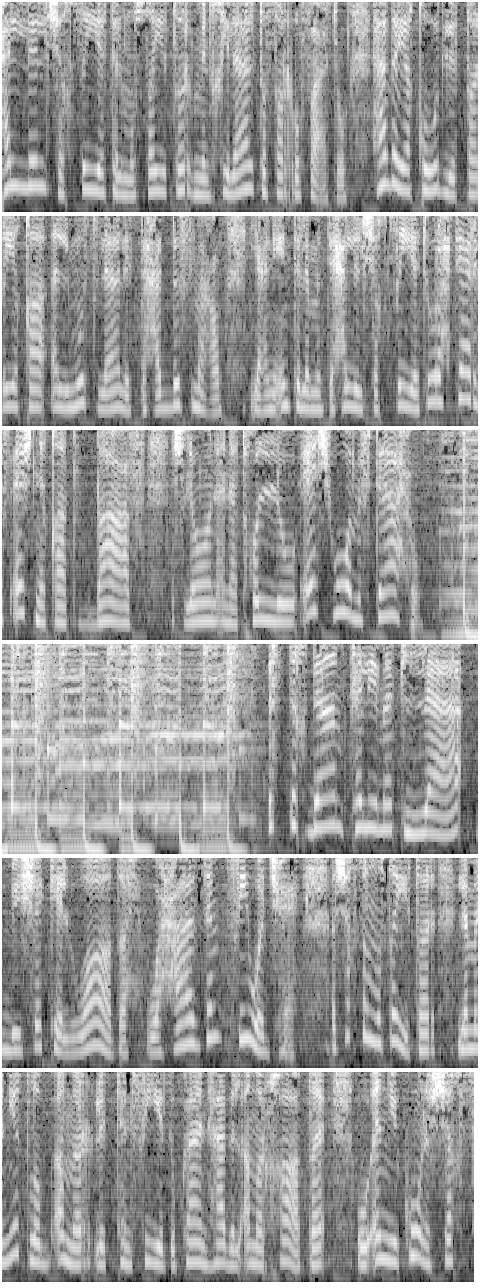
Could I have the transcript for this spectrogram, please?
حلل شخصية المسيطر من خلال تصرفاته. هذا يقود للطريقة المثلى للتحدث معه. يعني أنت لما تحلل شخصيته راح تعرف إيش نقاط الضعف شلون أنا أدخل له إيش هو مفتاحه. استخدام كلمة لا بشكل واضح وحازم في وجهه. الشخص المسيطر لما يطلب أمر للتنفيذ وكان هذا الأمر خاطئ وأن يكون الشخص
